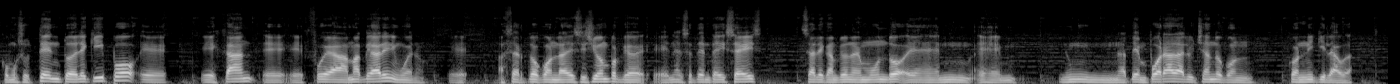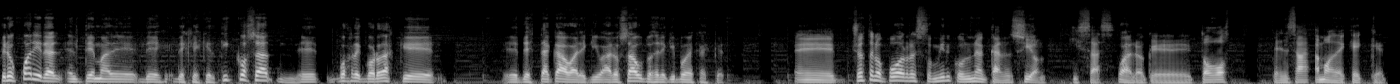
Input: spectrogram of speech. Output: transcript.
como sustento del equipo, Hunt fue a McLaren y bueno, acertó con la decisión porque en el 76 sale campeón del mundo en, una temporada luchando con, con Nicky Lauda. Pero ¿cuál era el, tema de, de, ¿Qué cosa eh, vos recordás que eh, destacaba a los autos del equipo de Hesketh? Eh, yo te lo puedo resumir con una canción, quizás, bueno, lo que todos pensamos de Hesketh.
